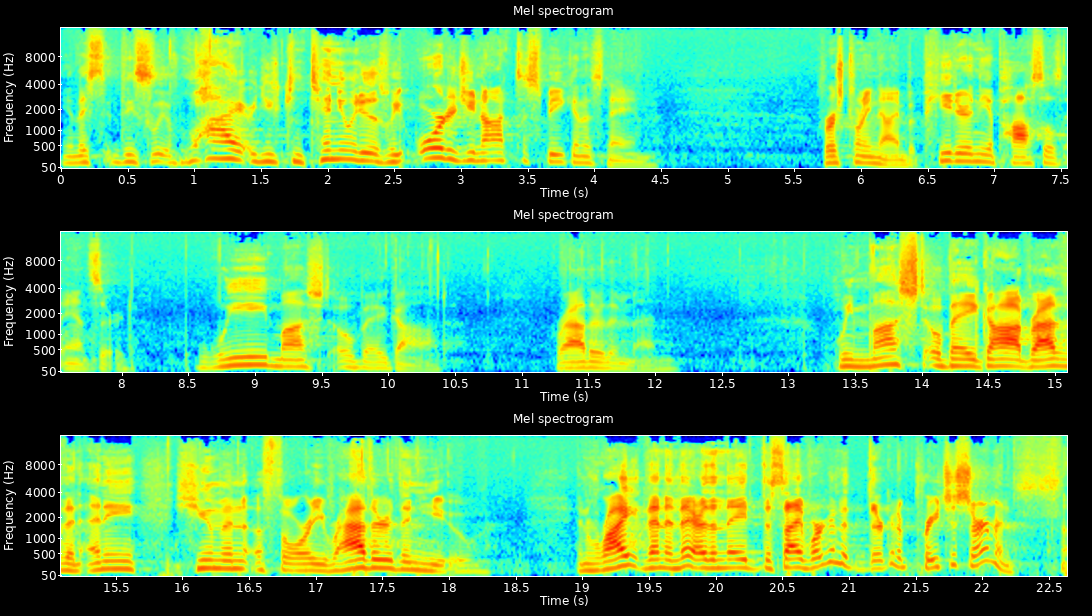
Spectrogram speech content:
You know, they, these, why are you continuing to do this? We ordered you not to speak in this name. Verse 29 But Peter and the apostles answered, We must obey God rather than men. We must obey God rather than any human authority, rather than you. And right then and there, then they decide we're gonna, they're going to preach a sermon.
